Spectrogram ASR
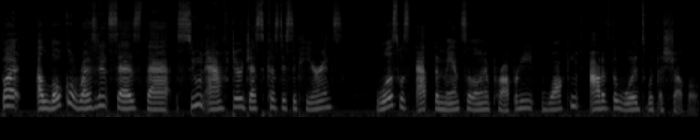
But a local resident says that soon after Jessica's disappearance, Willis was at the Mancelona property walking out of the woods with a shovel.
